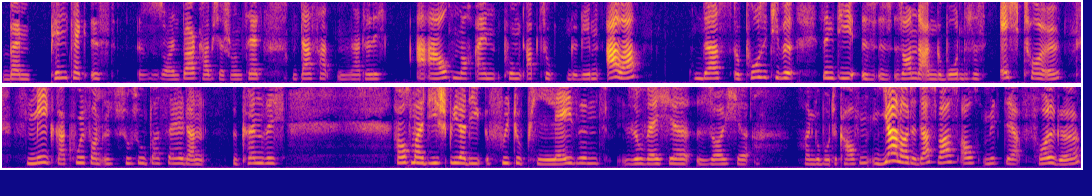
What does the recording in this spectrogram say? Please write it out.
beim Pinpack ist so ein Bug, habe ich ja schon erzählt. Und das hat natürlich auch noch einen Punkt Abzug gegeben. Aber das äh, Positive sind die Sonderangebote. Das ist echt toll. Das ist mega cool von Supercell. Dann können sich auch mal die Spieler, die free to play sind, so welche solche Angebote kaufen. Ja, Leute, das war's auch mit der Folge.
